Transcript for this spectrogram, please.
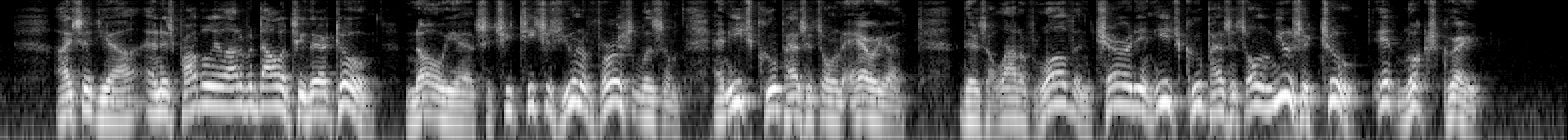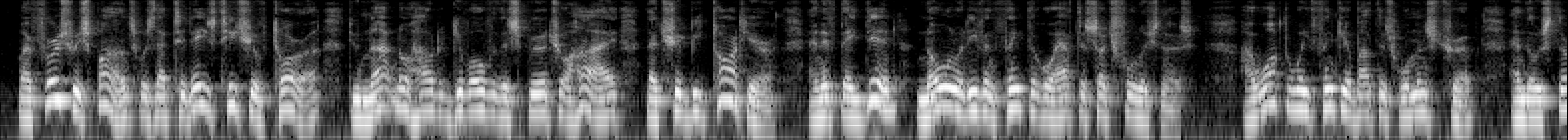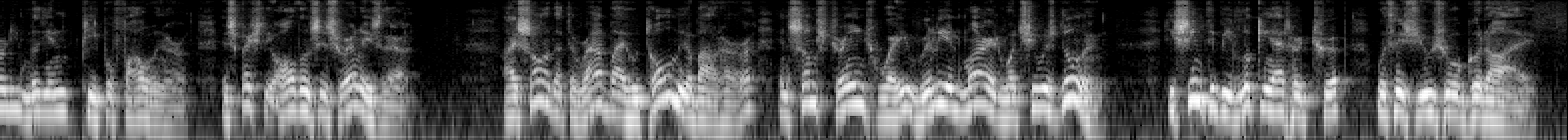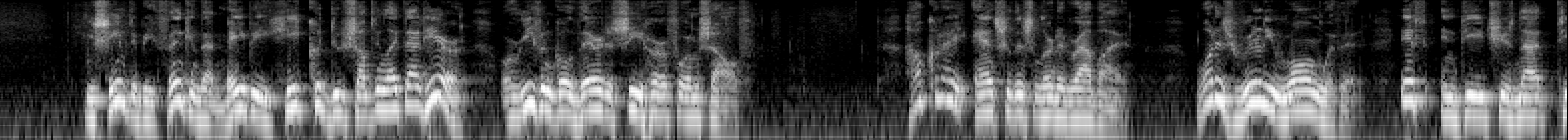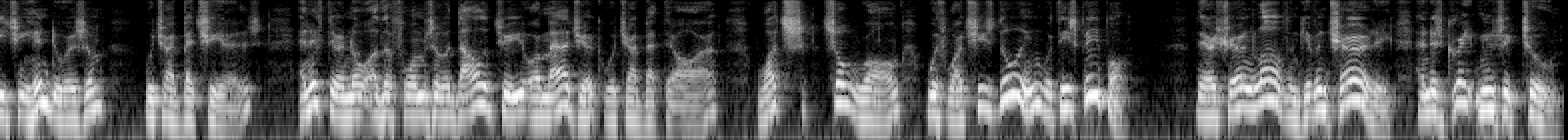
I said, yeah, and there's probably a lot of idolatry there too. No, he answered. She teaches universalism, and each group has its own area. There's a lot of love and charity, and each group has its own music too. It looks great. My first response was that today's teacher of Torah do not know how to give over the spiritual high that should be taught here, and if they did, no one would even think to go after such foolishness. I walked away thinking about this woman's trip and those 30 million people following her, especially all those Israelis there. I saw that the rabbi who told me about her, in some strange way, really admired what she was doing. He seemed to be looking at her trip with his usual good eye. He seemed to be thinking that maybe he could do something like that here, or even go there to see her for himself. How could I answer this learned rabbi? What is really wrong with it? If indeed she is not teaching Hinduism, which I bet she is, and if there are no other forms of idolatry or magic, which I bet there are, what's so wrong with what she's doing with these people? They are sharing love and giving charity, and there's great music too.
